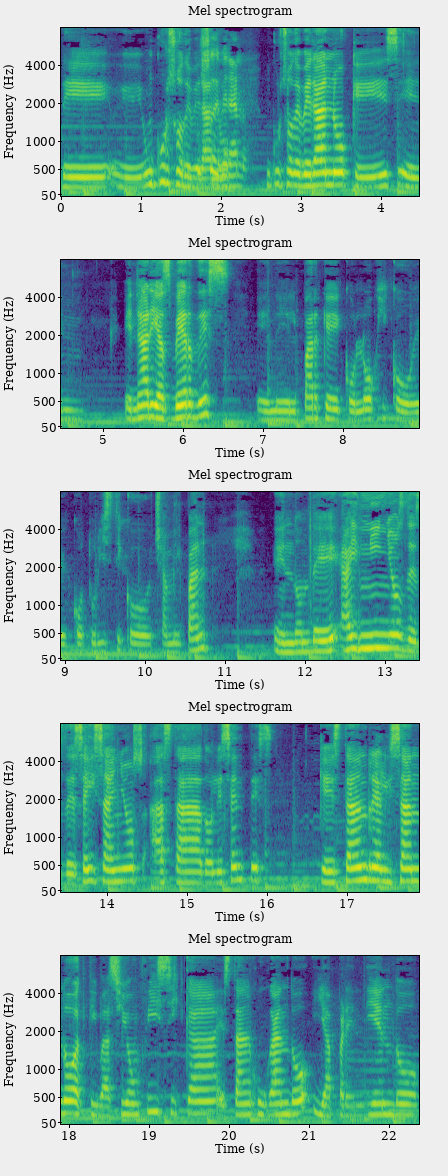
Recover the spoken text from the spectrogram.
de eh, un curso de verano, curso de verano, Un curso de verano que es en, en áreas verdes, en el Parque Ecológico Ecoturístico Chamilpan en donde hay niños desde 6 años hasta adolescentes que están realizando activación física, están jugando y aprendiendo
